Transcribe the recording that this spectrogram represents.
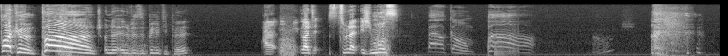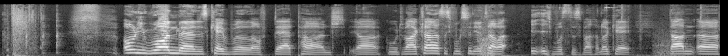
Fucking Punch! Und eine Invisibility Pill. Alter, ich, Leute, es tut mir leid, ich muss. Falcon Punch. Only one man is capable of that punch. Ja, gut, war klar, dass es funktionierte, aber ich, ich musste es machen. Okay. Dann, äh,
